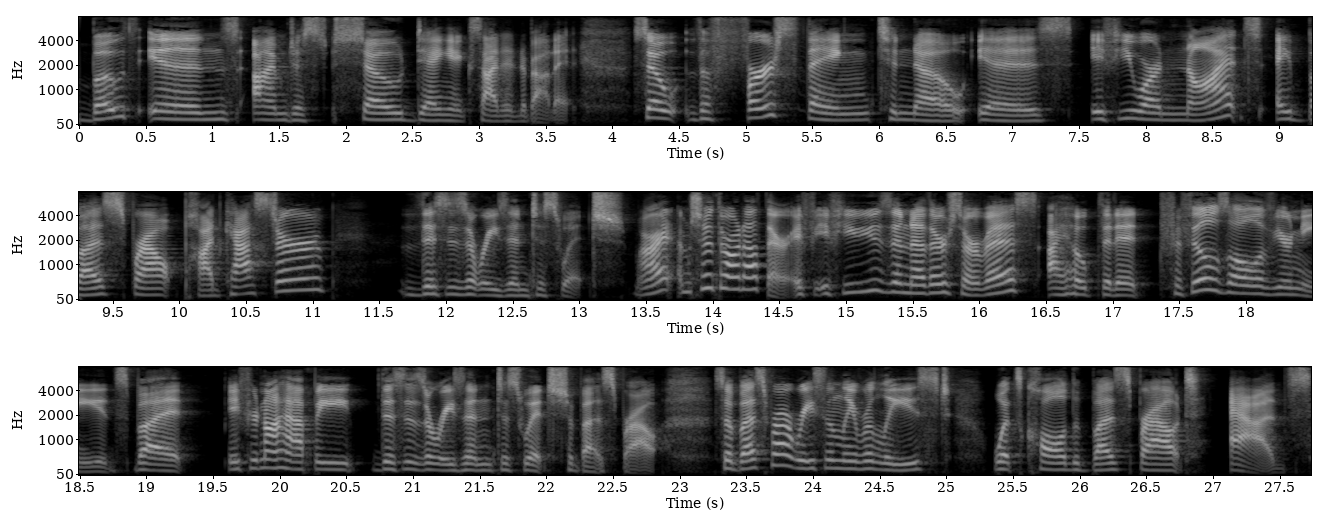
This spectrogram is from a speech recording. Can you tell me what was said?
both ends. I'm just so dang excited about it. So, the first thing to know is if you are not a Buzzsprout podcaster, this is a reason to switch. All right. I'm just going to throw it out there. If, if you use another service, I hope that it fulfills all of your needs. But if you're not happy, this is a reason to switch to Buzzsprout. So, Buzzsprout recently released what's called Buzzsprout ads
